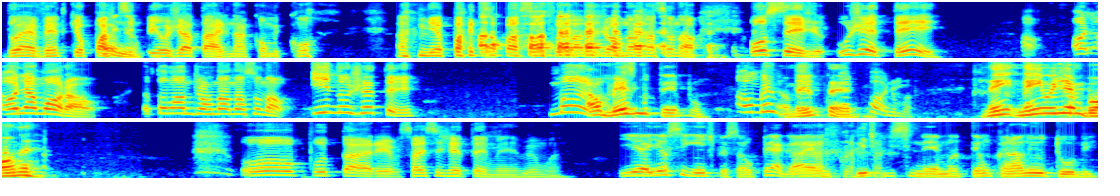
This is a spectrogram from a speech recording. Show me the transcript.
Do evento que eu participei hoje à tarde na Comic Con. A minha participação foi lá no Jornal Nacional. Ou seja, o GT, olha, olha a moral. Eu tô lá no Jornal Nacional e no GT. Mano. Ao mesmo tempo. Ao mesmo ao tempo. Mesmo tempo. Pode, mano. Nem, nem William Bonner. Ô, oh, putaria. Só esse GT mesmo, viu, mano? E aí é o seguinte, pessoal. O PH é um crítico de cinema, tem um canal no YouTube.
